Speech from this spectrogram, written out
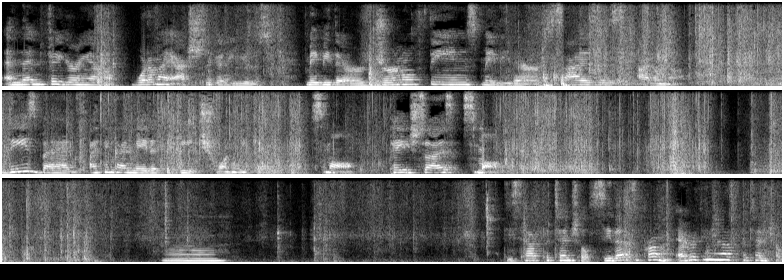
and then figuring out what am I actually going to use. Maybe there are journal themes, maybe there are sizes, I don't know. These bags, I think I made at the beach one weekend. Small. Page size, small. Um, these have potential. See, that's the problem. Everything has potential.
